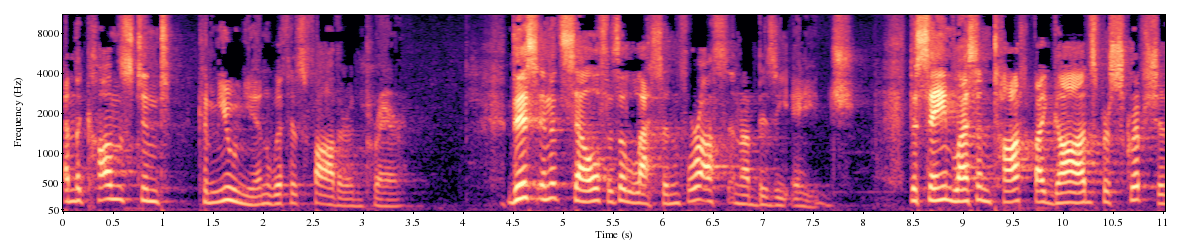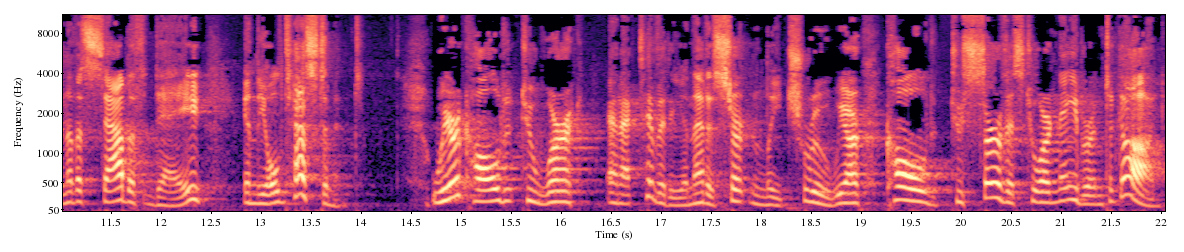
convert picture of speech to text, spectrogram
and the constant communion with his Father in prayer. This in itself is a lesson for us in our busy age. The same lesson taught by God's prescription of a Sabbath day in the Old Testament. We're called to work and activity, and that is certainly true. We are called to service to our neighbor and to God.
